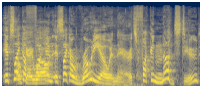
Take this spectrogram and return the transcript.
it's like Okay, a well- fucking. it's like a rodeo in there. It's fucking nuts, dude.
